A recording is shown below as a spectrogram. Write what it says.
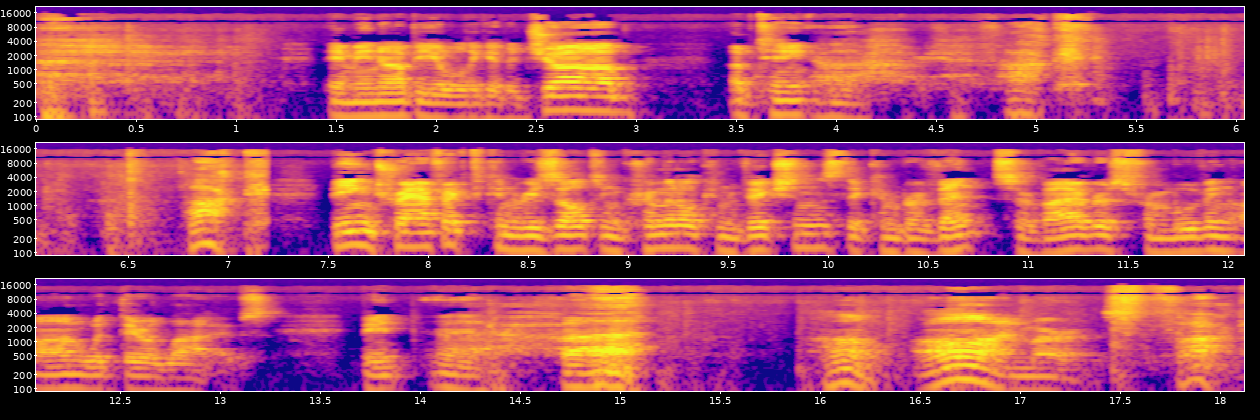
fucking... they may not be able to get a job, obtain... Uh, fuck. Fuck. Being trafficked can result in criminal convictions that can prevent survivors from moving on with their lives. Being, uh, uh, come on, Merz. Fuck.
